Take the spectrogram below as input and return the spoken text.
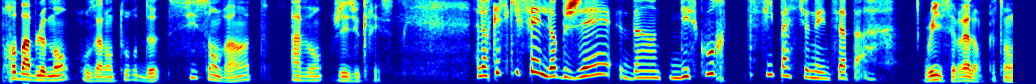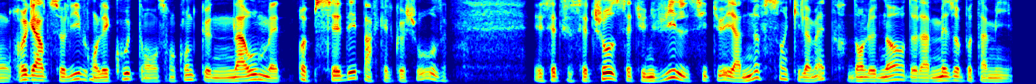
probablement aux alentours de 620 avant Jésus-Christ. Alors qu'est-ce qui fait l'objet d'un discours si passionné de sa part? Oui, c'est vrai. Alors quand on regarde ce livre, on l'écoute, on se rend compte que Naoum est obsédé par quelque chose. Et cette, chose, c'est une ville située à 900 km dans le nord de la Mésopotamie,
